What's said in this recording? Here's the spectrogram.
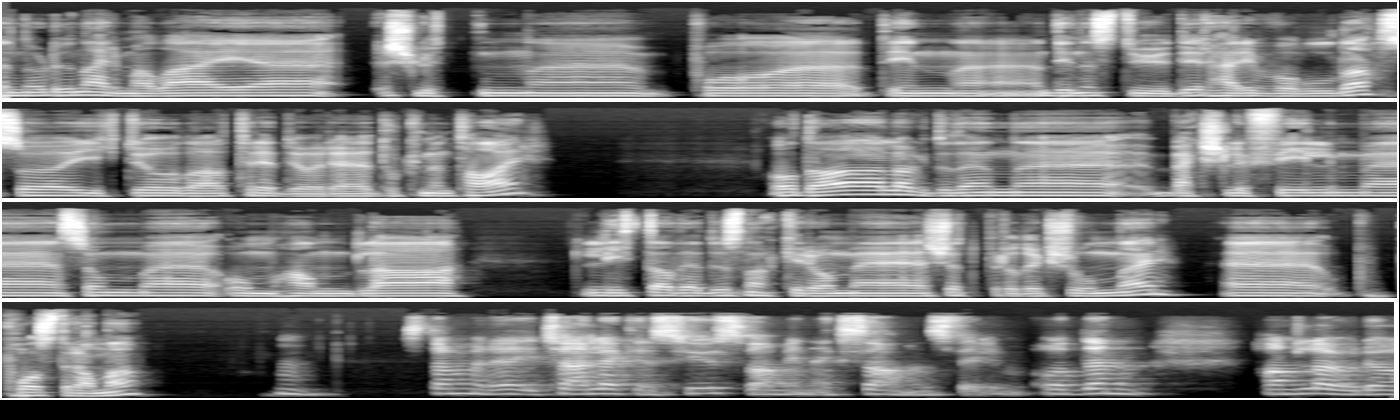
når du nærma deg eh, slutten eh, på eh, din, dine studier her i Volda, så gikk du jo da tredjeåret dokumentar. Og da lagde du en bachelorfilm som omhandla litt av det du snakker om med kjøttproduksjonen der, eh, på stranda. Stemmer det. 'I kjærlighetens hus' var min eksamensfilm. Og den handla jo da,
